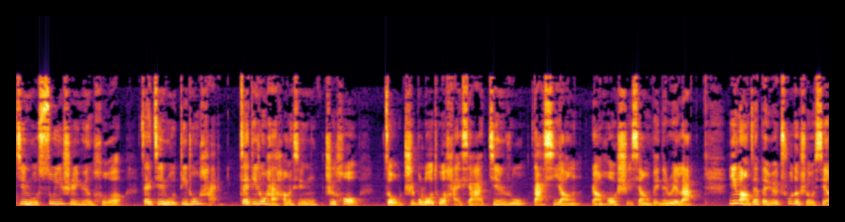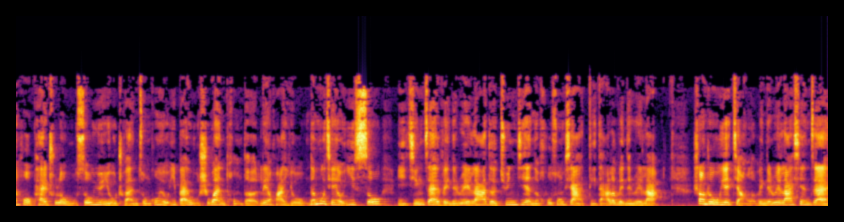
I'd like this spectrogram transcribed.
进入苏伊士运河，再进入地中海，在地中海航行之后，走直布罗陀海峡进入大西洋，然后驶向委内瑞拉。伊朗在本月初的时候，先后派出了五艘运油船，总共有一百五十万桶的炼化油。那目前有一艘已经在委内瑞拉的军舰的护送下抵达了委内瑞拉。上周五也讲了，委内瑞拉现在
